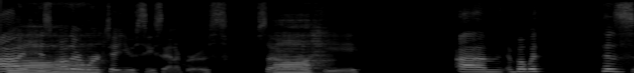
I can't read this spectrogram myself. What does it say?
Uh, his mother worked at UC Santa Cruz, so Ah. he. Um, but with his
